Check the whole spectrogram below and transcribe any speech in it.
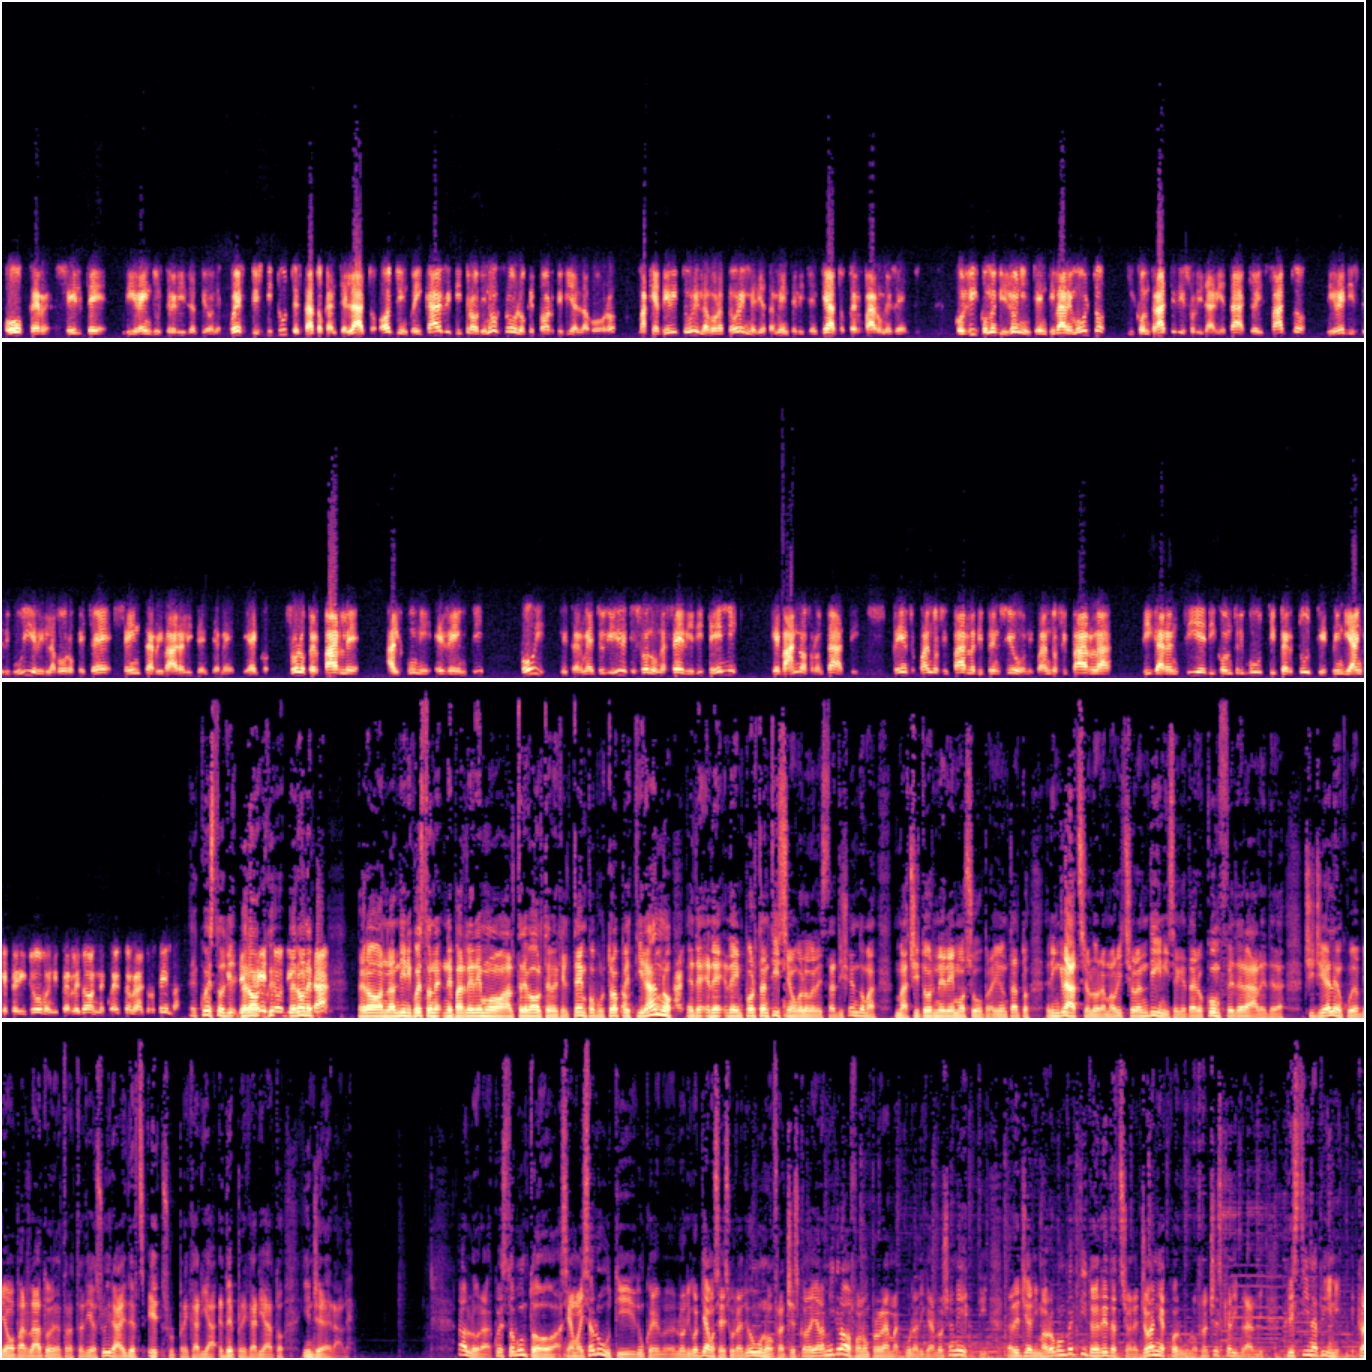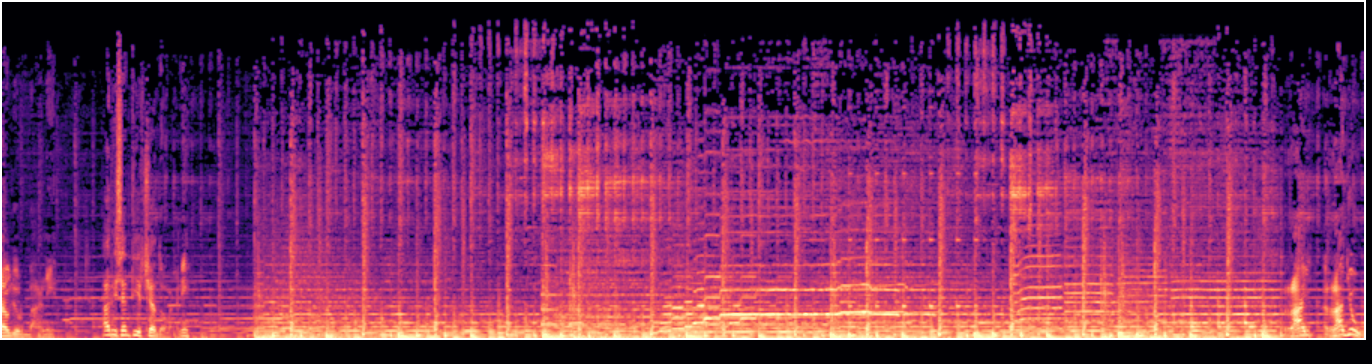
o per scelte di reindustrializzazione. Questo istituto è stato cancellato. Oggi in quei casi ti trovi non solo che porti via il lavoro, ma che addirittura il lavoratore è immediatamente licenziato, per fare un esempio. Così come bisogna incentivare molto i contratti di solidarietà, cioè il fatto di redistribuire il lavoro che c'è senza arrivare a licenziamenti. Ecco, solo per farle alcuni esempi, poi mi permetto di dire che ci sono una serie di temi che vanno affrontati penso, quando si parla di pensioni, quando si parla di garanzie di contributi per tutti e quindi anche per i giovani, per le donne, questo è un altro tema. E questo, però, però ne, però Landini, questo ne, ne, parleremo altre volte perché il tempo purtroppo no, è tiranno ed è, ed, è, ed è, importantissimo quello che lei sta dicendo, ma, ma, ci torneremo sopra. Io intanto ringrazio allora Maurizio Landini, segretario confederale della CGL, con cui abbiamo parlato della trattativa sui riders e, precaria- e del precariato in generale. Allora, a questo punto siamo ai saluti, dunque lo ricordiamo, sei su Radio 1, Francesco Dagliala al microfono, un programma a cura di Carlo Cianetti, la regia di Mauro Convertito, in redazione Giovanni Acquarulo, Francesca Librandi, Cristina Pini e Claudio Urbani. A risentirci a domani. Rádio.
